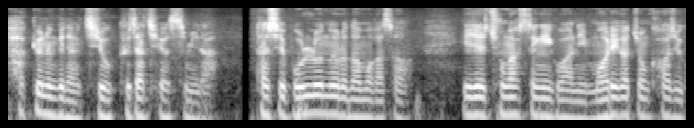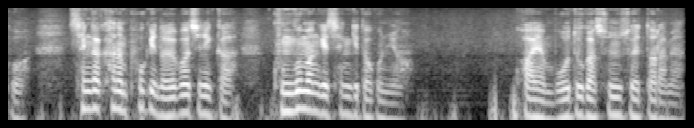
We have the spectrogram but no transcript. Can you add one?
학교는 그냥 지옥 그 자체였습니다. 다시 본론으로 넘어가서 이제 중학생이고 하니 머리가 좀 커지고 생각하는 폭이 넓어지니까 궁금한 게 생기더군요. 과연 모두가 순수했더라면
